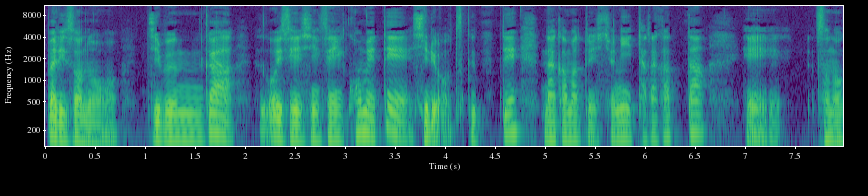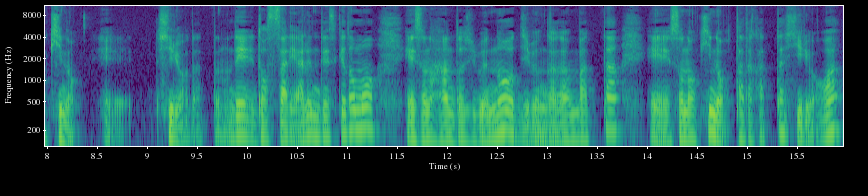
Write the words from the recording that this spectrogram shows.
ぱりその、自分がすごい精神性込めて資料を作って仲間と一緒に戦った、えー、その木の、えー資料だったのでどっさりあるんですけども、えー、その半年分の自分が頑張った、えー、その木の戦った資料は、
